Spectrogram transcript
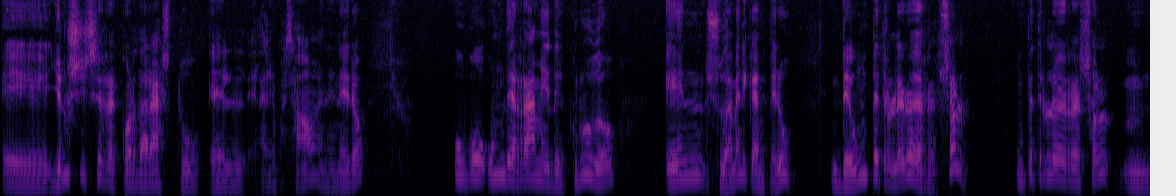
eh, yo no sé si recordarás tú, el, el año pasado, en enero, hubo un derrame de crudo en Sudamérica, en Perú, de un petrolero de Repsol. Un petrolero de Repsol mm,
